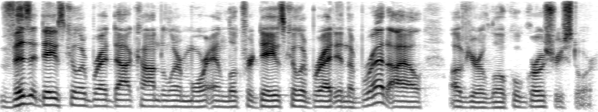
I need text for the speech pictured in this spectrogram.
Visit daveskillerbread.com to learn more and look for Dave's Killer Bread in the bread aisle of your local grocery store.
